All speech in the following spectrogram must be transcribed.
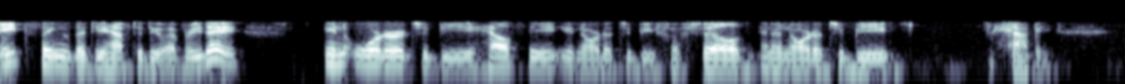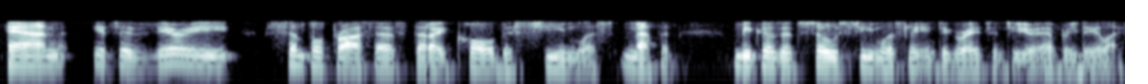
eight things that you have to do every day in order to be healthy, in order to be fulfilled, and in order to be happy. And it's a very simple process that I call the seamless method because it so seamlessly integrates into your everyday life.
